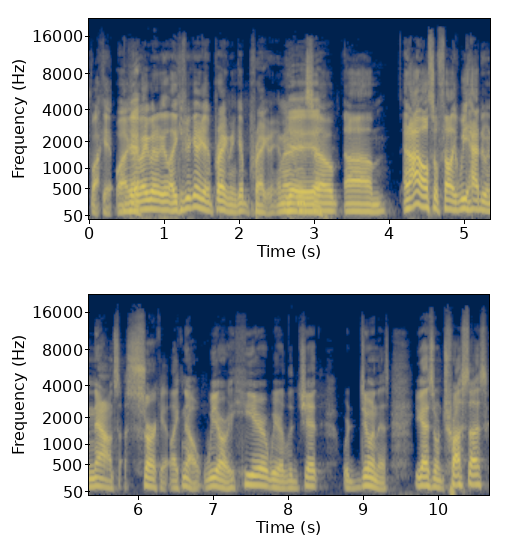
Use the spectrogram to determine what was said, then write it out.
Fuck it. Like, Yeah. like, like, if you're going to get pregnant, get pregnant. You know what I Yeah, mean? yeah. So, um, and I also felt like we had to announce a circuit. Like, no, we are here. We are legit. We're doing this. You guys don't trust us.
